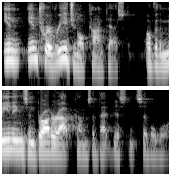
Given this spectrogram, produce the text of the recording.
in, intra regional contest over the meanings and broader outcomes of that distant Civil War.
